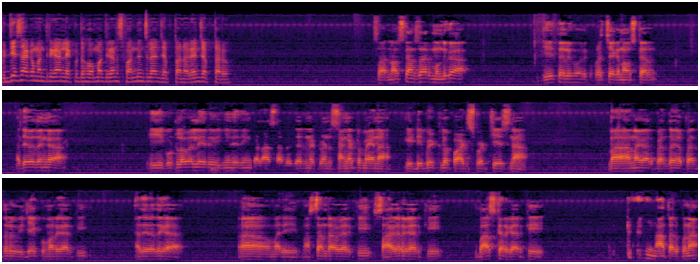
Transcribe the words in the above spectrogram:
విద్యాశాఖ మంత్రి కానీ లేకపోతే హోంమంత్రి కానీ స్పందించలేని చెప్తున్నారు. ఏం చెప్తారు? సార్ నమస్కారం సార్. ముందుగా జీ తెలుగు వారికి ప్రత్యేక నమస్కారం. అదేవిధంగా ఈ గుట్లవల్లేరు ఇంజనీరింగ్ కళాశాలలో జరిగినటువంటి సంఘటమైన ఈ డిబేట్లో పార్టిసిపేట్ చేసిన మా అన్నగారు పెద్ద పెద్దలు విజయ్ కుమార్ గారికి అదేవిధంగా మరి మస్తాన్ రావు గారికి సాగర్ గారికి భాస్కర్ గారికి నా తరపున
